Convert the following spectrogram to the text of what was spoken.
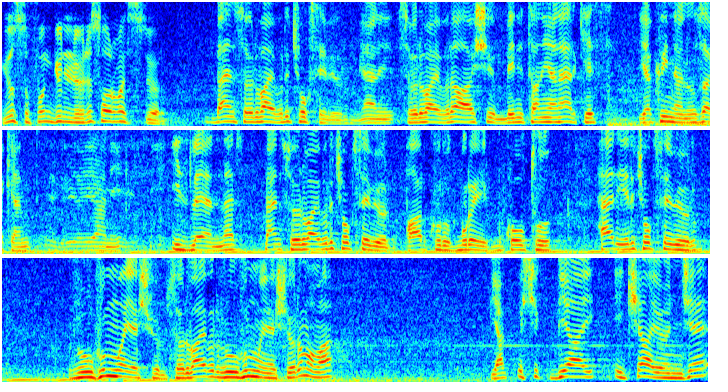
Yusuf'un günlüğünü sormak istiyorum. Ben Survivor'ı çok seviyorum. Yani Survivor'a aşığım. Beni tanıyan herkes, yakından uzakken e, yani izleyenler. Ben Survivor'ı çok seviyorum. Parkuru, burayı, bu koltuğu, her yeri çok seviyorum. Ruhumla yaşıyorum. Survivor ruhumla yaşıyorum ama yaklaşık bir ay, iki ay önce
